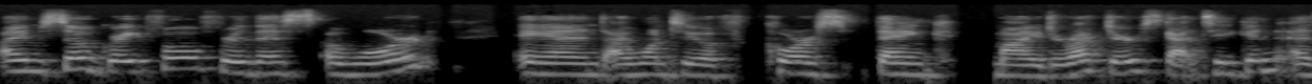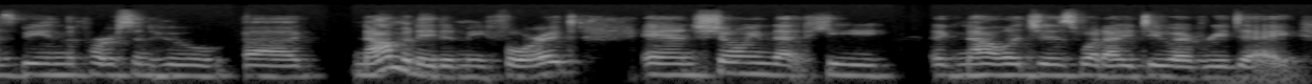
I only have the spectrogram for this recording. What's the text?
I'm so grateful for this award. And I want to, of course, thank my director, Scott Teakin, as being the person who uh, nominated me for it and showing that he acknowledges what I do every day.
